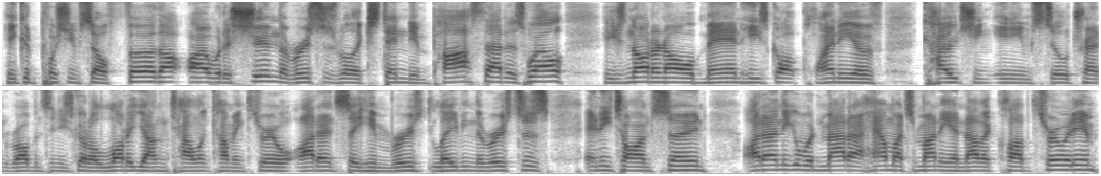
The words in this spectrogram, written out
he could push himself further. I would assume the Roosters will extend him past that as well. He's not an old man. He's got plenty of coaching in him still, Trent Robinson. He's got a lot of young talent coming through. I don't see him leaving the Roosters anytime soon. I don't think it would matter how much money another club threw at him.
